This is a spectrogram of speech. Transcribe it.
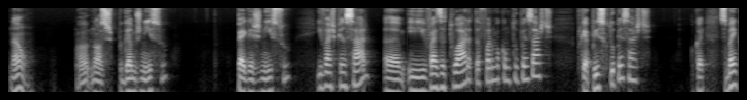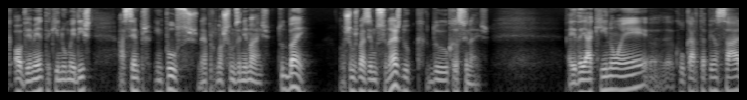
Não. Nós pegamos nisso, pegas nisso e vais pensar uh, e vais atuar da forma como tu pensaste porque é por isso que tu pensaste. ok? Se bem que, obviamente, aqui no meio disto há sempre impulsos, né? porque nós somos animais. Tudo bem, nós somos mais emocionais do que, do que racionais. A ideia aqui não é eh, colocar-te a pensar,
